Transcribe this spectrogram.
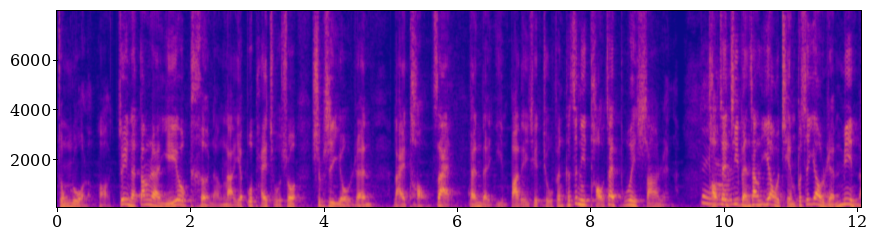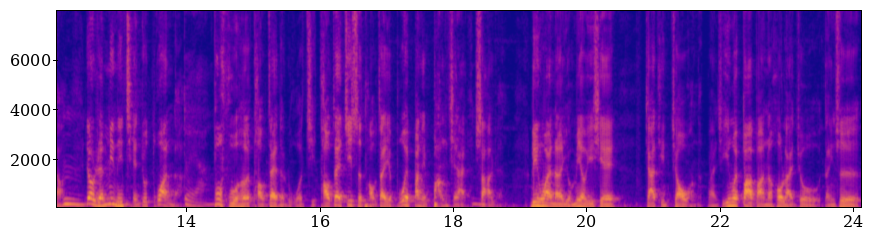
中落了哦，所以呢，当然也有可能啦，也不排除说是不是有人来讨债等等引发的一些纠纷。可是你讨债不会杀人啊，对啊讨债基本上要钱不是要人命啊，要人命你钱就断了，对啊不符合讨债的逻辑。讨债即使讨债也不会把你绑起来杀人。另外呢，有没有一些家庭交往的关系？因为爸爸呢后来就等于是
